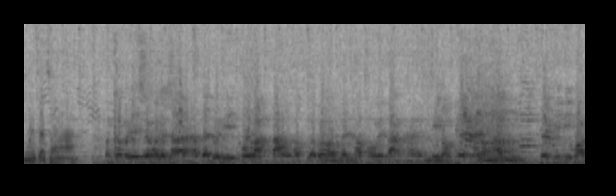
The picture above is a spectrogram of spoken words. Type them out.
เหมือนช้า มันก็ไม่ได้เชิงว่าจะช้านะครับ แต่ด้วยที่เขารักเต่าครับ แล้วก็แฟนคลับเขาเลยตั้งให้นี่น้องเพชรแน่นอนครับอืมเพชรที่มีความ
